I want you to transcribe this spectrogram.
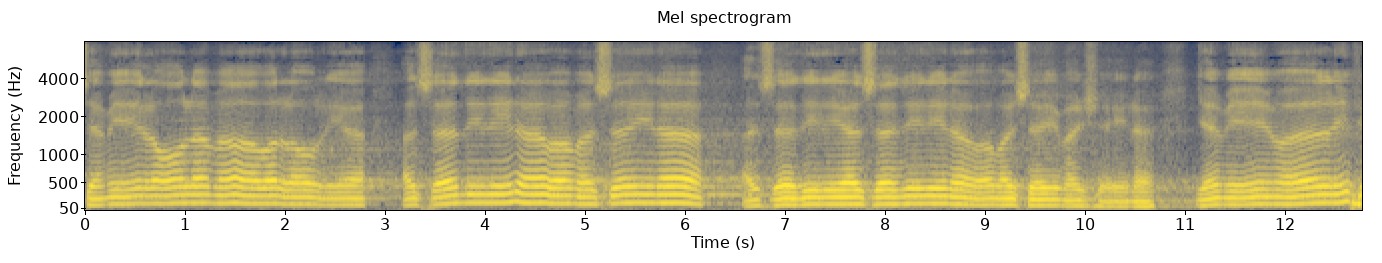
جميع العلماء والأولياء الساددين ومسينا السديد السديدنا ومشي مشينا جميع مؤلف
